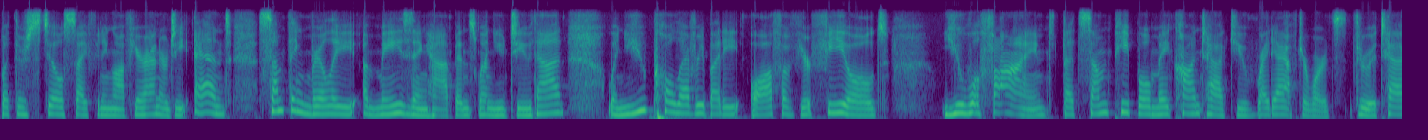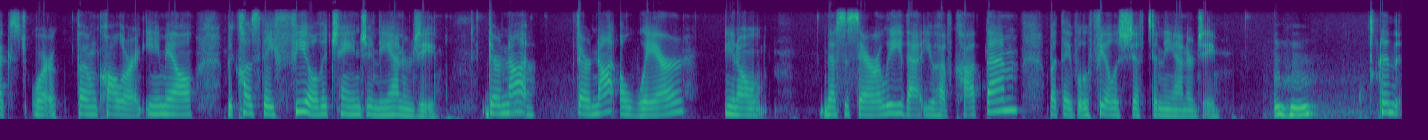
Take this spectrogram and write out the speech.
but they're still siphoning off your energy. And something really amazing happens when you do that. When you pull everybody off of your field, you will find that some people may contact you right afterwards through a text or a phone call or an email because they feel the change in the energy. They're yeah. not they're not aware you know, necessarily that you have caught them, but they will feel a shift in the energy. Mm-hmm. And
